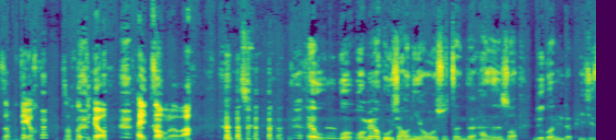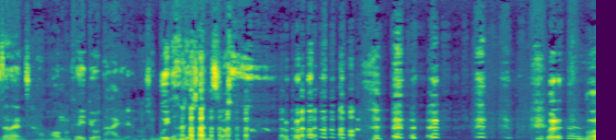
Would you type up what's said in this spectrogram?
怎么丢？怎么丢？太重了吧？哎、欸，我我没有唬小你哦，我说真的，他是说，如果你的脾气真的很差的话，我们可以丢大一点东西，不一定要丢扇子哦。我我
